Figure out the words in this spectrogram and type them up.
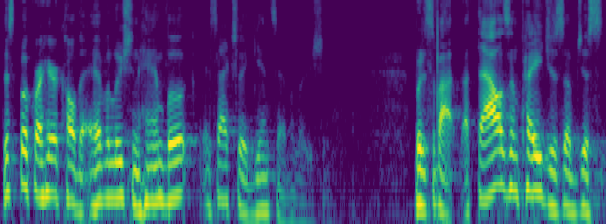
This book right here called the Evolution Handbook, it's actually against evolution. But it's about a thousand pages of just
